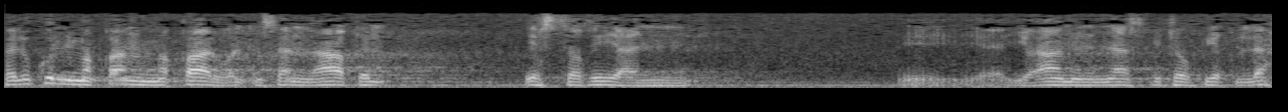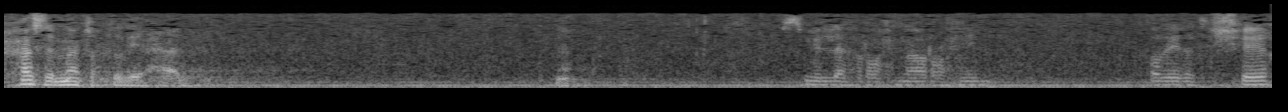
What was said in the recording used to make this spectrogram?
فلكل مقام مقال والإنسان العاقل يستطيع أن يعامل الناس بتوفيق الله حسب ما تقتضي حاله. نعم. بسم الله الرحمن الرحيم. فضيلة الشيخ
